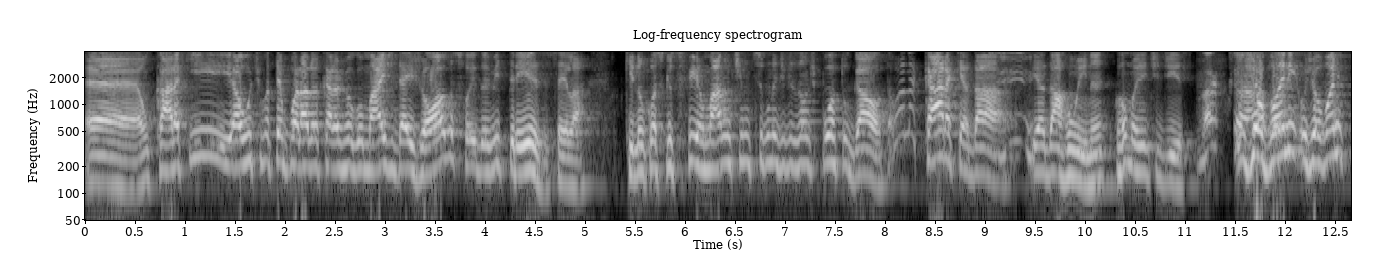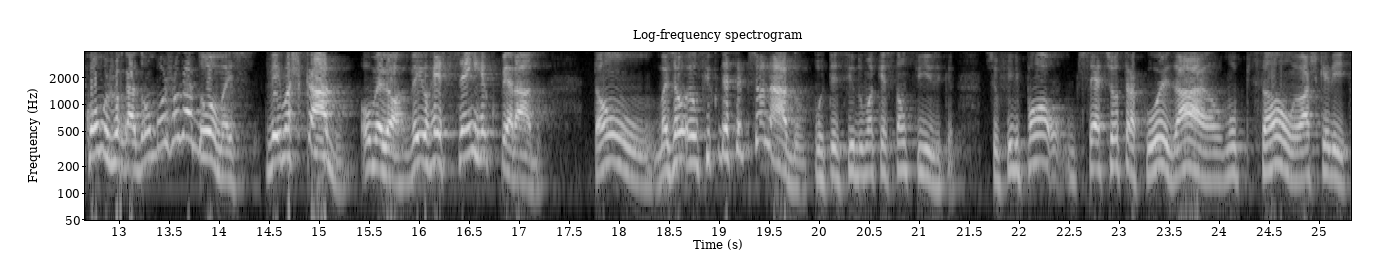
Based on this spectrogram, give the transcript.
É um cara que a última temporada o cara jogou mais de 10 jogos, foi em 2013, sei lá. que não conseguiu se firmar num time de segunda divisão de Portugal. Tava na cara que ia dar, ia dar ruim, né? Como a gente disse. O Giovani, o Giovani, como jogador, um bom jogador, mas veio machucado. Ou melhor, veio recém-recuperado. Então, mas eu, eu, fico decepcionado por ter sido uma questão física. Se o Filipão dissesse outra coisa, ah, uma opção, eu acho que ele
